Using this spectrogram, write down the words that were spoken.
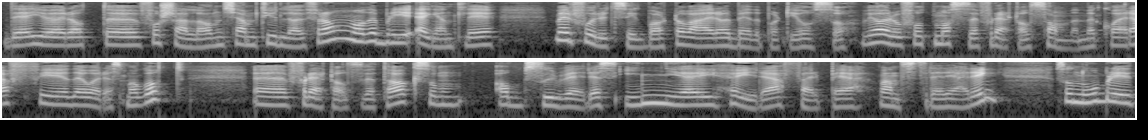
Det gjør at forskjellene kommer tydeligere fram, og det blir egentlig mer forutsigbart å være Arbeiderpartiet også. Vi har jo fått masse flertall sammen med KrF i det året som har gått. Eh, flertallsvedtak som absorberes inn i ei Høyre-Frp-Venstre-regjering. Så nå blir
